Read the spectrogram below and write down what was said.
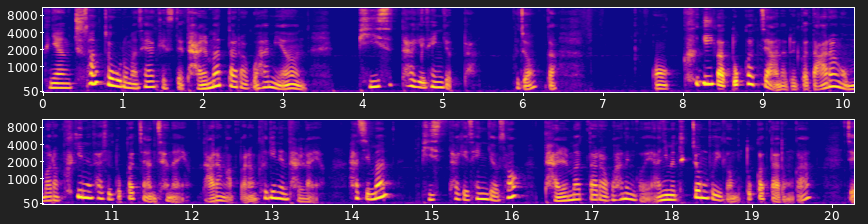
그냥 추상적으로만 생각했을 때 닮았다라고 하면 비슷하게 생겼다, 그죠? 그러니까 어, 크기가 똑같지 않아도, 그러니까 나랑 엄마랑 크기는 사실 똑같지 않잖아요. 나랑 아빠랑 크기는 달라요. 하지만 비슷하게 생겨서 닮았다라고 하는 거예요. 아니면 특정 부위가 뭐 똑같다던가. 이제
